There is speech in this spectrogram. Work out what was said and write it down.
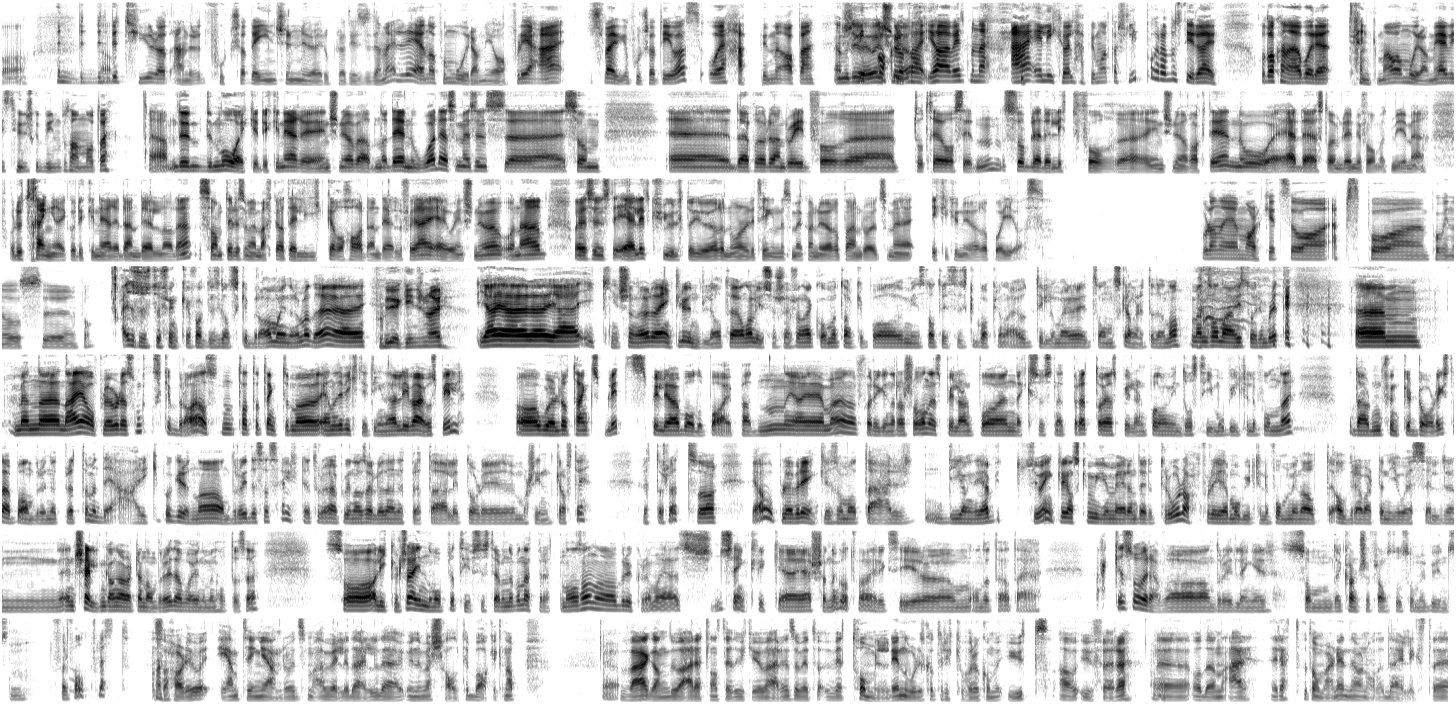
Men ja. Betyr det at Android fortsatt er ingeniøroperativsystemet, eller er det noe for mora mi òg? Fordi jeg sverger fortsatt til IOS, og jeg er happy med at jeg ja, slipper akkurat det her. Ja, jeg vet, men jeg, jeg, er likevel happy med at jeg slipper akkurat å styre her. Og da kan jeg jo bare tenke meg hva mora mi er hvis hun skulle begynne på samme måte. Ja, du, du må ikke dykke ned i ingeniørverdenen, og det er noe av det som jeg syns uh, som Eh, da jeg prøvde Android for eh, to-tre år siden, så ble det litt for eh, ingeniøraktig. Nå er det strømlinjeformet mye mer. Og du trenger ikke å dykke ned i den delen av det. Samtidig som jeg merker at jeg liker å ha den delen. For jeg er jo ingeniør og nerd, og jeg syns det er litt kult å gjøre noen av de tingene som jeg kan gjøre på Android som jeg ikke kunne gjøre på IOS. Hvordan er markets og apps på, på Windows Phone? Jeg syns det funker faktisk ganske bra, må innrømme det. For du er ikke ingeniør? Jeg er, jeg er, ikke ingeniør. Det er egentlig underlig at jeg er analysesjef i NRK med tanke på min statistiske bakgrunn. er jo til og med litt sånn skranglete, det nå. Men sånn er historien blitt. Um, men eh, nei, jeg opplever det som ganske bra. Altså, jeg tenkte med, En av de viktige tingene her i livet er jo spill. Og World of Tanks Blitz spiller jeg både på iPaden hjemme, forrige generasjon, jeg spiller den på en Nexus-nettbrett, og jeg spiller den på Windows 10-mobiltelefonen der. Og Der den funker dårligst, er på andre nettbrettet, men det er ikke pga. Android i seg selv. Det tror jeg er pga. selve det nettbrettet er litt dårlig maskinkraftig, rett og slett. Så jeg opplever egentlig som at det er de gangene Jeg bytter jo egentlig ganske mye mer enn dere tror, da. Fordi mobiltelefonen min alltid, aldri har vært en IOS eller en En sjelden gang har vært en Android. Jeg var innom en HTC. Så allikevel så er jeg innom operativsystemene på nettbrettene og sånn, og bruker dem. Og jeg syns egentlig ikke Jeg skjønner godt hva Erik sier om, om dette. at jeg er ikke så ræva Android lenger som det kanskje framsto som i begynnelsen for folk flest. Så har de jo én ting i Android som er veldig deilig. Det er universal tilbakeknapp. Ja. Hver gang du er et eller annet sted du ikke vil være, så vet, vet, tommelen din hvor du skal trykke for å komme ut av uføret. Ja. Uh, og den er rett ved tommelen din. Det var noe av det deiligste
